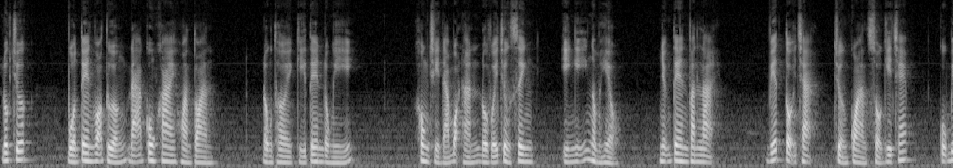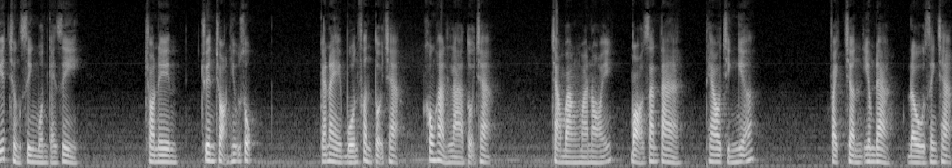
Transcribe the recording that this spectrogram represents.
Lúc trước, Bốn tên võ tướng đã công khai hoàn toàn. Đồng thời ký tên đồng ý. Không chỉ đám bọn hắn đối với trường sinh, Ý nghĩ ngầm hiểu, Những tên văn lại, Viết tội trạng, trưởng quản sổ ghi chép, Cũng biết trường sinh muốn cái gì. Cho nên, chuyên chọn hữu dụng. Cái này bốn phần tội trạng Không hẳn là tội trạng. Chẳng bằng mà nói, Bỏ gian tà theo chính nghĩa, Vạch trần yêm đảng, đầu danh trạng.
